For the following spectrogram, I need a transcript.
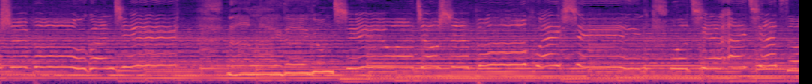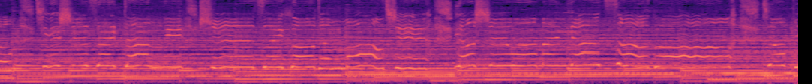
是不关机。哪来的勇气？我就是不灰心。我且爱且走，其实在等你，是最后的默契。要是我们有错过，就别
